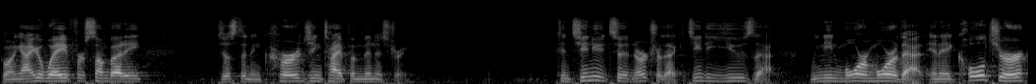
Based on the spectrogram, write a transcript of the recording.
going out your way for somebody, just an encouraging type of ministry. Continue to nurture that, continue to use that. We need more and more of that. In a culture,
